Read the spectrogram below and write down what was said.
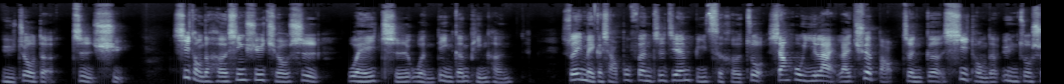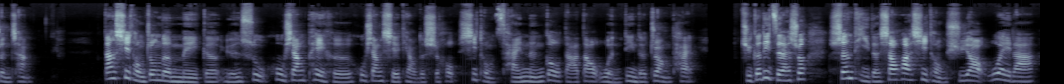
宇宙的秩序。系统的核心需求是维持稳定跟平衡，所以每个小部分之间彼此合作、相互依赖，来确保整个系统的运作顺畅。当系统中的每个元素互相配合、互相协调的时候，系统才能够达到稳定的状态。举个例子来说，身体的消化系统需要胃啦、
